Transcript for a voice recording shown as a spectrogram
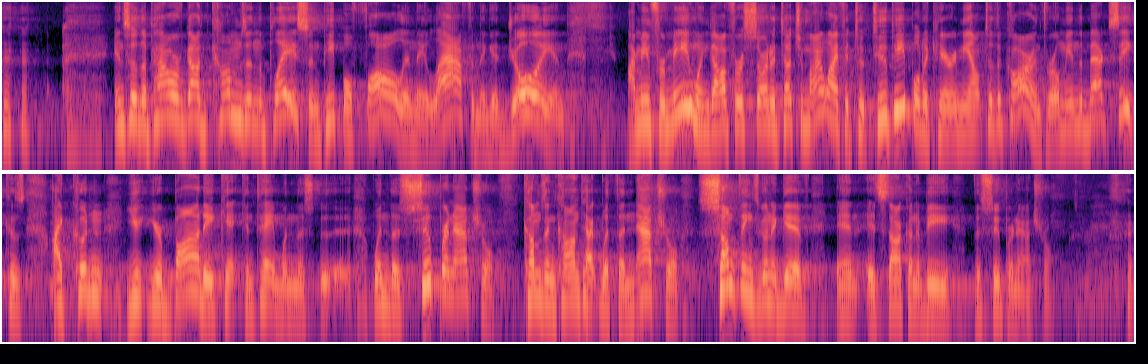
and so the power of God comes in the place, and people fall and they laugh and they get joy. And I mean, for me, when God first started touching my life, it took two people to carry me out to the car and throw me in the back seat because I couldn't, you, your body can't contain. When the, when the supernatural comes in contact with the natural, something's going to give, and it's not going to be the supernatural.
